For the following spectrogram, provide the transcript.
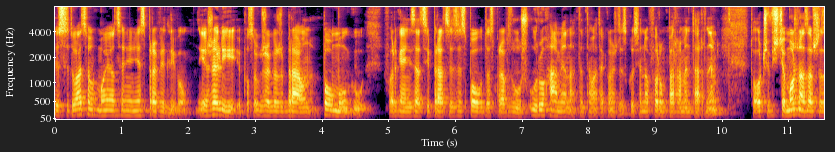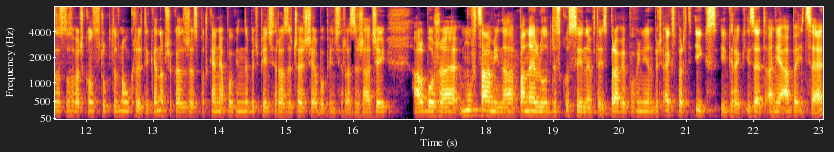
jest sytuacją w mojej ocenie niesprawiedliwą. Jeżeli poseł Grzegorz Braun pomógł w organizacji pracy zespołu do spraw złóż, uruchamia na ten temat jakąś dyskusję na forum parlamentarnym, to oczywiście można zawsze zastosować konstruktywną krytykę, na przykład, że spotkania powinny być pięć razy częściej albo pięć razy rzadziej, albo że mówcami na panelu dyskusyjnym w tej sprawie powinien być ekspert X, Y i Z, a nie A, B i C.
